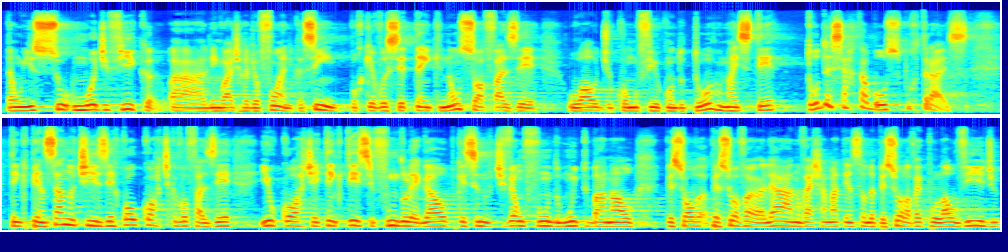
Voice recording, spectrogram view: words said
Então, isso modifica a linguagem radiofônica? Sim, porque você tem que não só fazer o áudio como fio condutor, mas ter todo esse arcabouço por trás tem que pensar no teaser, qual o corte que eu vou fazer, e o corte aí tem que ter esse fundo legal, porque se não tiver um fundo muito banal, a pessoa, a pessoa vai olhar, não vai chamar a atenção da pessoa, ela vai pular o vídeo.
